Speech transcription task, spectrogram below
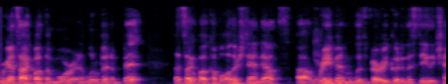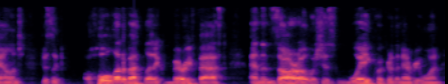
We're gonna talk about them more in a little bit in a bit. Let's talk about a couple other standouts. Uh, yeah. Raven was very good in this daily challenge, just like a whole lot of athletic, very fast, and then Zara was just way quicker than everyone,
